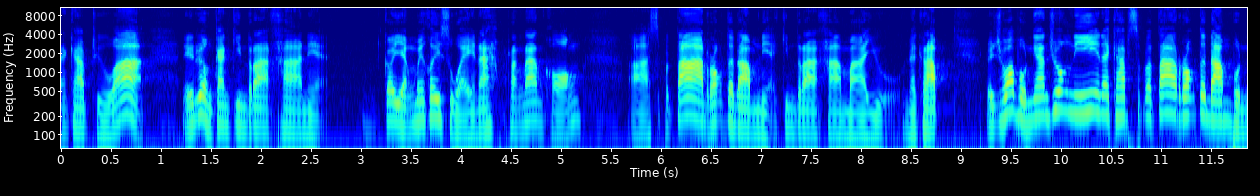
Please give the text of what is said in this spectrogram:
นะครับถือว่า ในเรื่องการกินราคาเนี่ยก็ยังไม่ค่อยสวยนะทางด้านของสปาร์ตาร็อกเตอร์ดัมเนี่ยกินราคามาอยู่นะครับโดยเฉพาะผลงานช่วงนี้นะครับสปาร์ตาร็อกเตอร์ดัมผล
